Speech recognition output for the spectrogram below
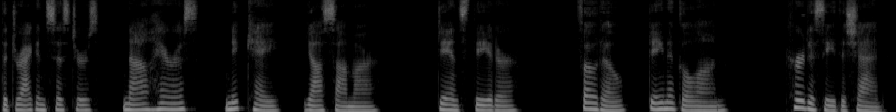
The Dragon Sisters, Niall Harris, Nic Kay., Yasamar. Dance Theater. Photo, Dana Golan. Courtesy The Shed.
